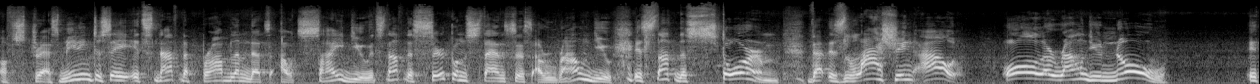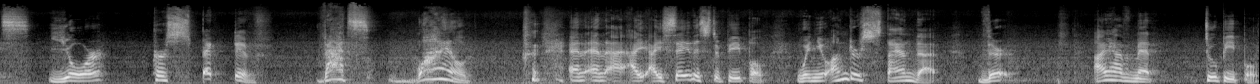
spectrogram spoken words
of stress. Meaning to say, it's not the problem that's outside you, it's not the circumstances around you, it's not the storm that is lashing out all around you. No, it's your perspective. That's wild. and and I, I say this to people when you understand that, there, I have met two people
